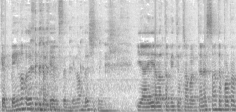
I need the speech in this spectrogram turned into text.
que é bem nordestino, que é bem nordestino. E aí ela também tem um trabalho interessante, a própria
